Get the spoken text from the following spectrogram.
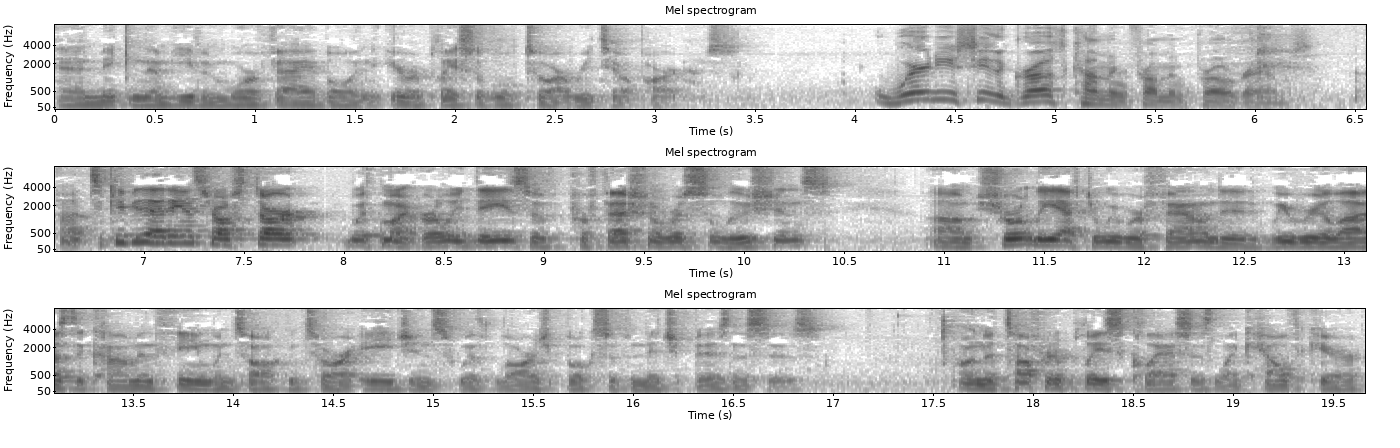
and making them even more valuable and irreplaceable to our retail partners. Where do you see the growth coming from in programs? Uh, to give you that answer, I'll start with my early days of professional risk solutions. Um, shortly after we were founded, we realized a common theme when talking to our agents with large books of niche businesses. On the tougher to place classes like healthcare,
